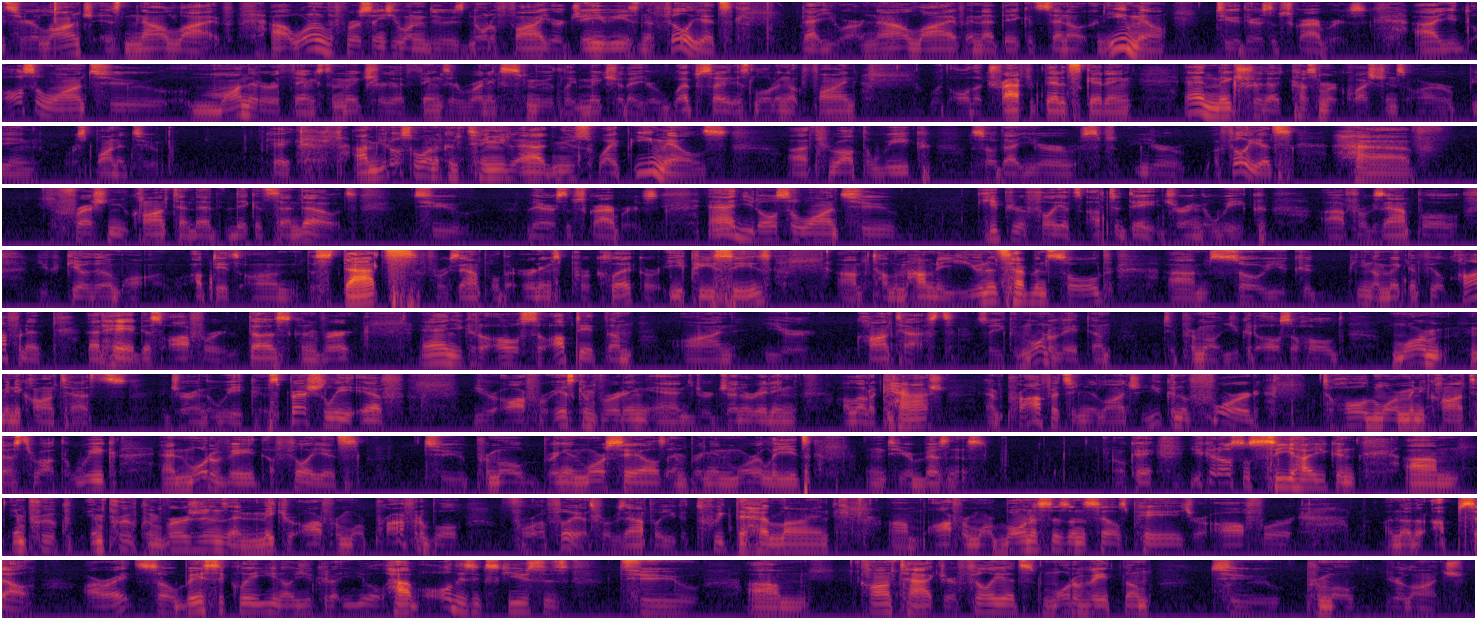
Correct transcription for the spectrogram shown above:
Alright, so your launch is now live. Uh, one of the first things you want to do is notify your JVs and affiliates that you are now live and that they could send out an email to their subscribers. Uh, you also want to monitor things to make sure that things are running smoothly. Make sure that your website is loading up fine with all the traffic that it's getting and make sure that customer questions are being responded to. Okay, um, you'd also want to continue to add new swipe emails uh, throughout the week so that your your affiliates have fresh new content that they could send out to their subscribers. And you'd also want to keep your affiliates up to date during the week. Uh, for example, you could give them uh, updates on the stats, for example, the earnings per click or EPCs. Um, tell them how many units have been sold um, so you could you know make them feel confident that hey this offer does convert. And you could also update them on your contest. So you can motivate them to promote. You could also hold more mini contests during the week especially if your offer is converting and you're generating a lot of cash and profits in your launch. You can afford to hold more mini contests throughout the week and motivate affiliates to promote, bring in more sales and bring in more leads into your business. Okay, you could also see how you can um, improve improve conversions and make your offer more profitable for affiliates. For example, you could tweak the headline, um, offer more bonuses on the sales page, or offer another upsell. All right, so basically, you know, you could you'll have all these excuses to um, contact your affiliates, motivate them to promote your launch.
